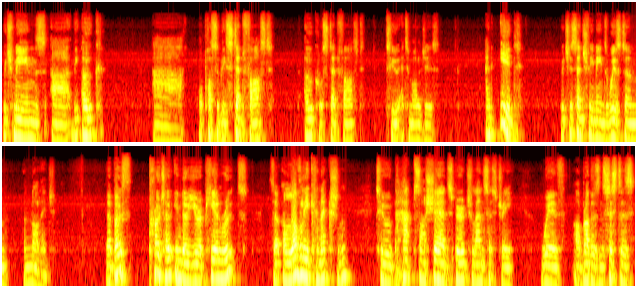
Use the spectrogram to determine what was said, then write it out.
which means uh, the oak, uh, or possibly steadfast, oak or steadfast, two etymologies, and id, which essentially means wisdom and knowledge. They're both Proto Indo European roots, so, a lovely connection to perhaps our shared spiritual ancestry with our brothers and sisters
